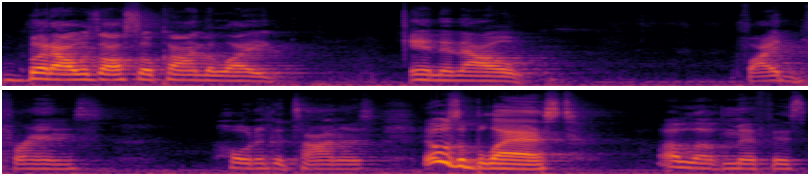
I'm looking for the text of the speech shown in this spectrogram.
but I was also kind of like in and out fighting friends, holding katanas. It was a blast. I love Memphis.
